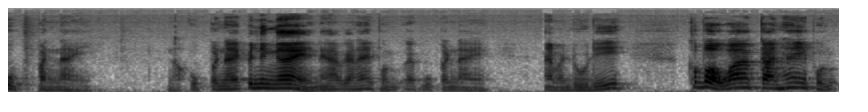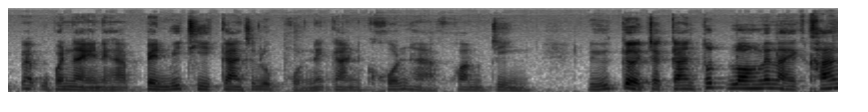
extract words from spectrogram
อุปนัยเนาะอุปนัยเป็นยังไงนะครับการให้ผลแบบอุปนัยอะมาดูดิเขาบอกว่าการให้ผลแบบอุปนัยนะครับเป็นวิธีการสรุปผลในการค้นหาความจริง หรือเกิดจากการทดลองหลาย ๆ ครั้ง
